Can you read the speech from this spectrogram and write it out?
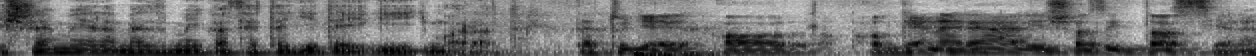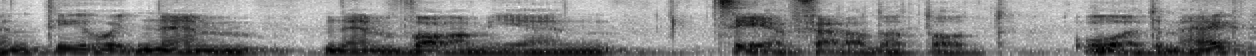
És remélem ez még azért egy ideig így marad. Tehát ugye a, a generális az itt azt jelenti, hogy nem, nem valamilyen célfeladatot old meg,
